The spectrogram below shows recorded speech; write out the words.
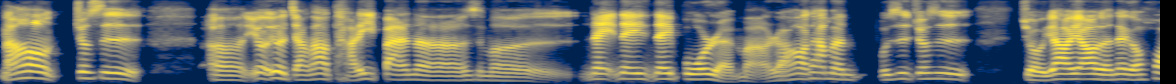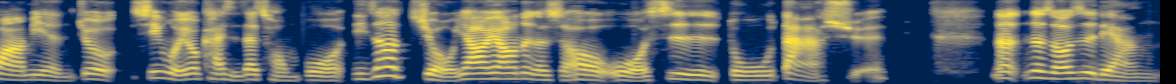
然后就是。呃，又又讲到塔利班啊，什么那那那波人嘛，然后他们不是就是九幺幺的那个画面，就新闻又开始在重播。你知道九幺幺那个时候，我是读大学，那那时候是两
